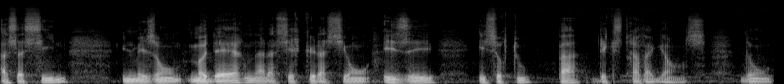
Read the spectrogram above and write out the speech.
assassine une maison moderne, à la circulation aisée et surtout pas d'extravagance. Donc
